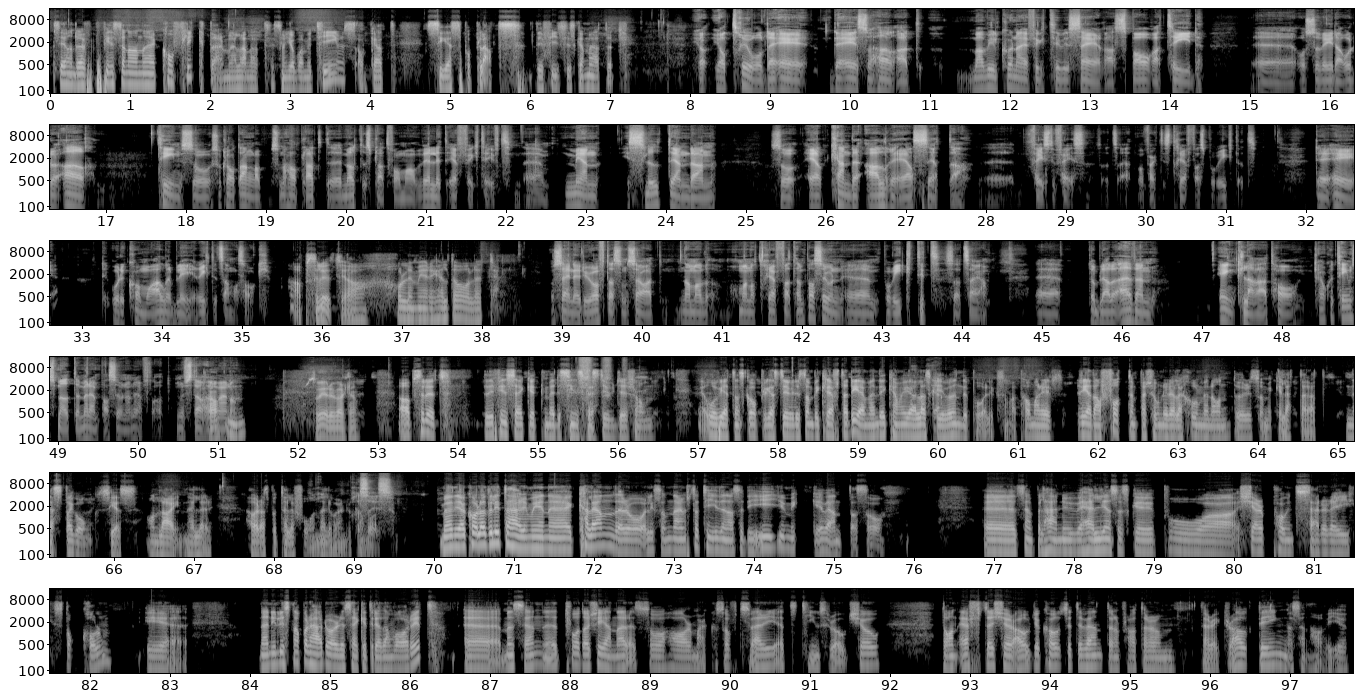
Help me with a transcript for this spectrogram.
Så jag undrar, finns det någon eh, konflikt där mellan att liksom jobba med Teams och att ses på plats, det fysiska mötet? Jag, jag tror det är, det är så här att man vill kunna effektivisera, spara tid och så vidare. Och då är Teams och såklart andra sådana här platt, eh, mötesplattformar väldigt effektivt. Eh, men i slutändan så är, kan det aldrig ersätta face to face. att säga, att man faktiskt träffas på riktigt. Det är, och det kommer aldrig bli riktigt samma sak. Absolut, jag håller med dig helt och hållet. Och sen är det ju ofta som så att när man, om man har träffat en person eh, på riktigt så att säga, eh, då blir det även enklare att ha kanske Teamsmöte med den personen efteråt. Om du förstår hur jag menar. Mm. Så är det verkligen. Absolut. Det finns säkert medicinska studier som, och vetenskapliga studier som bekräftar det, men det kan vi alla skriva ja. under på. Liksom, att har man redan fått en personlig relation med någon, då är det så mycket lättare att nästa gång ses online eller höras på telefon eller vad det nu kan Precis. vara. Men jag kollade lite här i min eh, kalender och liksom närmsta tiden, alltså det är ju mycket event alltså. Eh, till exempel här nu i helgen så ska vi på SharePoint Saturday Stockholm. Eh, när ni lyssnar på det här då har det säkert redan varit. Eh, men sen eh, två dagar senare så har Microsoft Sverige ett Teams Roadshow. Dagen efter kör AudioCodes ett event där de pratar om Direct Routing och sen har vi ju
